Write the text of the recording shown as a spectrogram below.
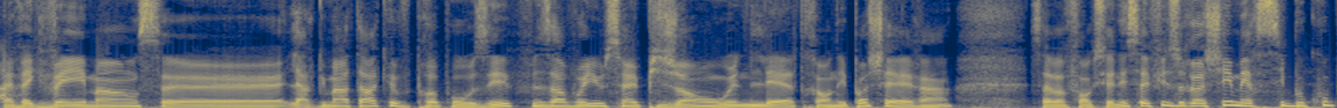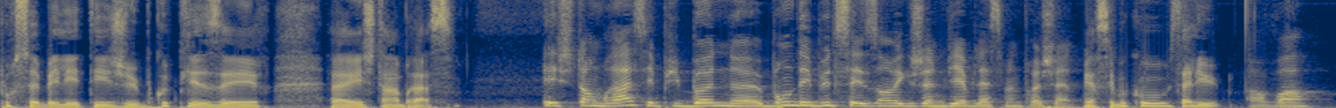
avec véhémence euh, l'argumentaire que vous proposez. Vous nous envoyez aussi un pigeon ou une lettre. On n'est pas cher, hein? Ça va fonctionner. Sophie Durocher, merci beaucoup pour ce bel été. J'ai eu beaucoup de plaisir euh, et je t'embrasse. Et je t'embrasse et puis bonne, bon début de saison avec Geneviève la semaine prochaine. Merci beaucoup. Salut. Au revoir.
